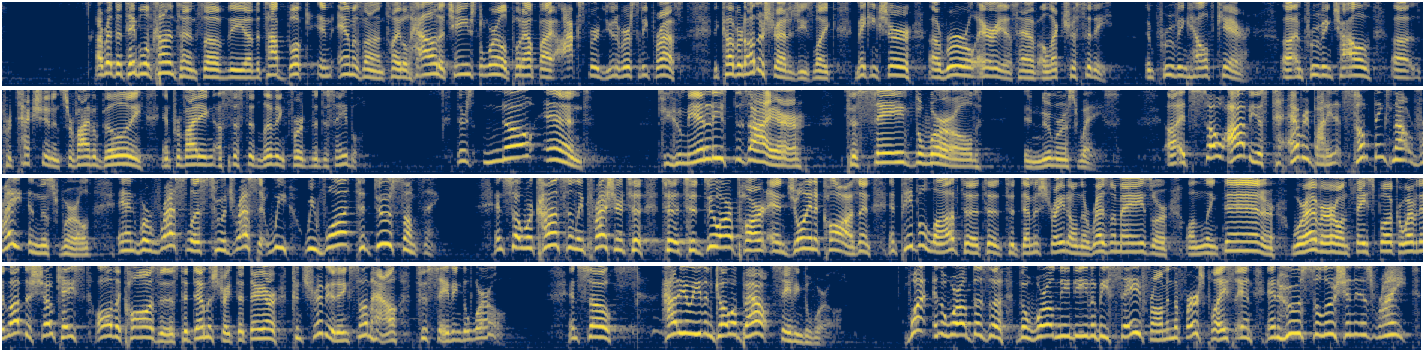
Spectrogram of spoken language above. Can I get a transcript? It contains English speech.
I read the table of contents of the, uh, the top book in Amazon titled How to Change the World, put out by Oxford University Press. It covered other strategies like making sure uh, rural areas have electricity, improving health care, uh, improving child uh, protection and survivability, and providing assisted living for the disabled. There's no end to humanity's desire to save the world in numerous ways. Uh, it's so obvious to everybody that something's not right in this world, and we're restless to address it. We, we want to do something. And so we're constantly pressured to, to, to do our part and join a cause. And, and people love to, to, to demonstrate on their resumes or on LinkedIn or wherever, on Facebook or whatever. They love to showcase all the causes to demonstrate that they are contributing somehow to saving the world. And so, how do you even go about saving the world? What in the world does the, the world need to even be saved from in the first place? And, and whose solution is right?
